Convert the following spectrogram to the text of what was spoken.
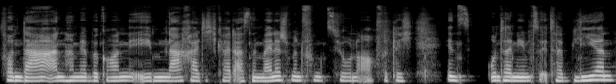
von da an haben wir begonnen, eben nach Nachhaltigkeit als eine Managementfunktion auch wirklich ins Unternehmen zu etablieren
